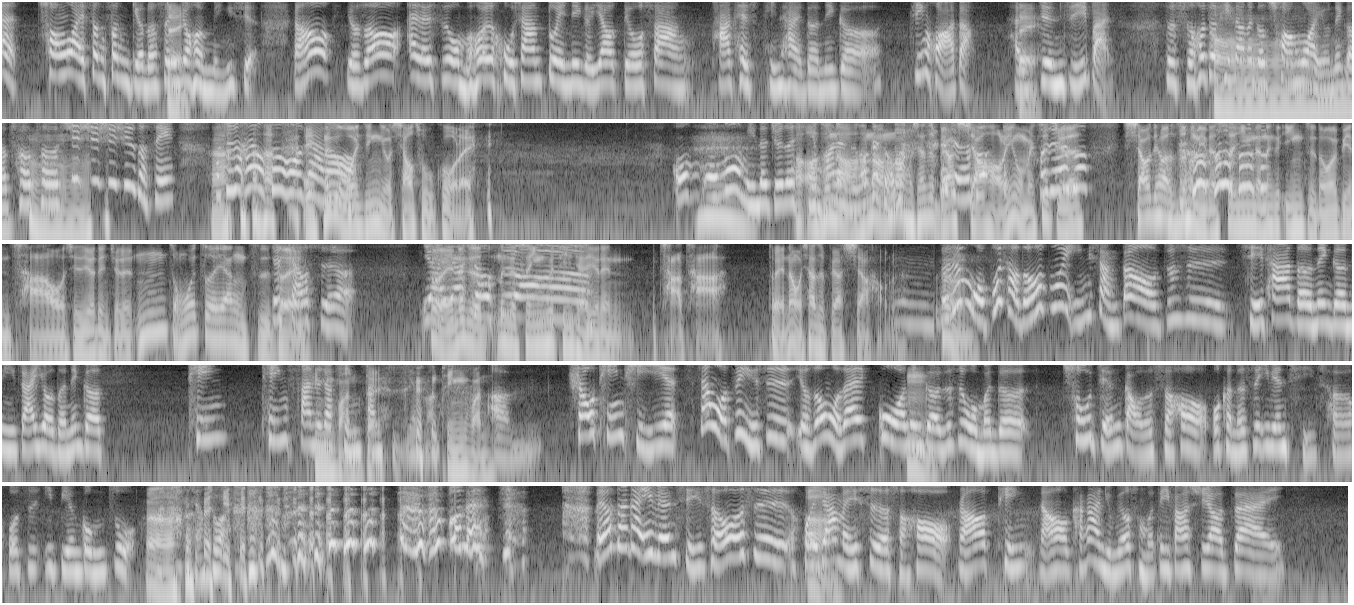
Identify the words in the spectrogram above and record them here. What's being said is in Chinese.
但窗外圣圣给的声音就很明显，然后有时候爱蕾丝我们会互相对那个要丢上 Podcast 平台的那个精华档，还有剪辑版的时候，就听到那个窗外有那个车车哦嘘嘘嘘嘘的声音，我觉得很有生活 哎，感哦那个我已。经有消除过了。哎我我莫名的觉得喜欢的真的哦，那人干什么？那我下次不要 就觉得说消好了，因为我每次觉得消掉了之后，你的声音的那个音质都会变差哦。其实有点觉得，嗯，怎么会这样子？对就消失了，对，那个那个声音会听起来有点差差。对，那我下次不要消好了。嗯可是我不晓得会不会影响到，就是其他的那个你宅友的那个听听翻，这叫听翻体验吗？听翻，嗯，收听体验。像我自己是有时候我在过那嗯个就是我们的初剪稿的时候，我可能是一边骑车或是一边工作，嗯，讲出来，不能讲。没有，大概一边骑车，或是回家没事的时候，然后听，然后看看有没有什么地方需要再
